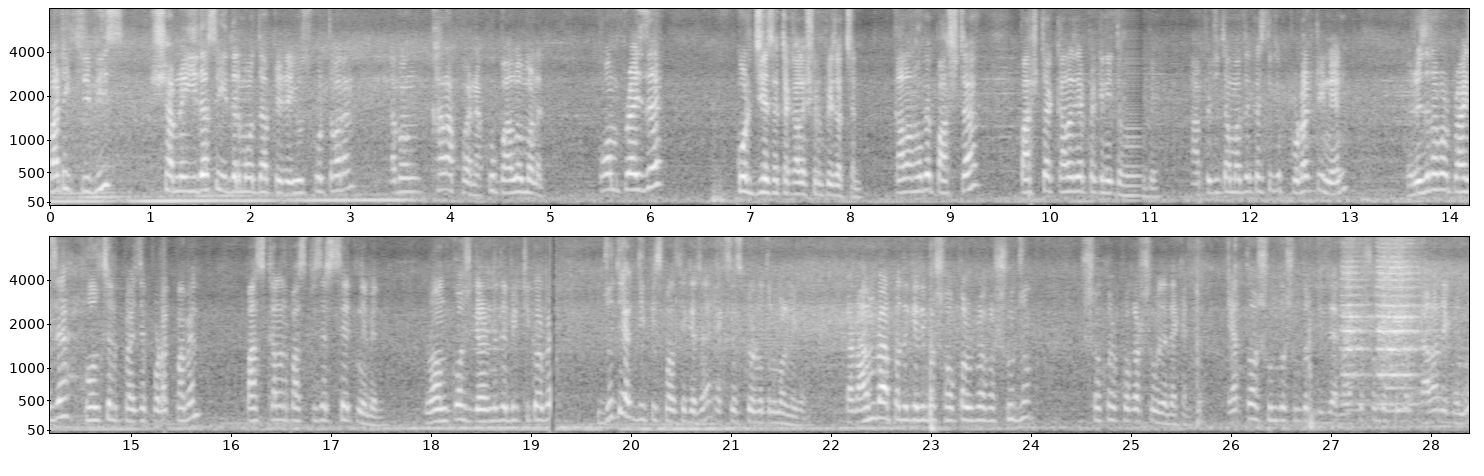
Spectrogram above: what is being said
বাটিক থ্রি পিস সামনে ঈদ আছে, ঈদের মধ্যে আপনি এটা ইউজ করতে পারেন এবং খারাপ হয় না, খুব ভালো মানের। কম প্রাইসে গর্জিয়াস একটা কালেকশন পেয়ে যাচ্ছেন। কালার হবে পাঁচটা। পাঁচটা কালারই আপনাকে নিতে হবে। আপনি যদি আমাদের কাছ থেকে প্রোডাক্টই নেন রিজনেবল প্রাইসে হোলসেল প্রাইসে প্রোডাক্ট পাবেন। পাঁচ কালার পাঁচ পিসের সেট নেবেন। রং কস গ্যারান্টিতে বিক্রি করবেন। যদি এক দুই থেকে যায় অ্যাক্সেস করে নতুন মাল নেবেন। কারণ আমরা আপনাদেরকে দিব সকল প্রকার সুযোগ, সকল প্রকার সুবিধা। দেখেন, এত সুন্দর সুন্দর ডিজাইন এত সুন্দর সুন্দর কালার এগুলো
